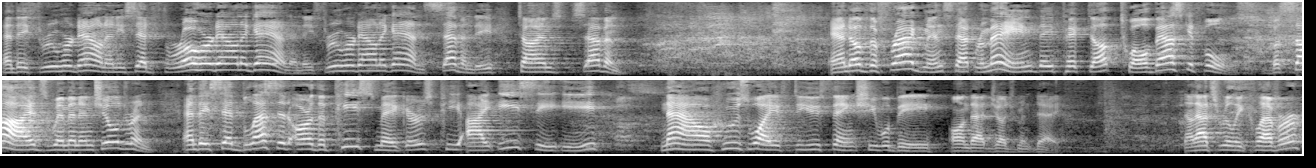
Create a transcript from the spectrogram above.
And they threw her down. And he said, Throw her down again. And they threw her down again, 70 times 7. And of the fragments that remained, they picked up 12 basketfuls, besides women and children. And they said, Blessed are the peacemakers, P I E C E. Now, whose wife do you think she will be on that judgment day? Now, that's really clever.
